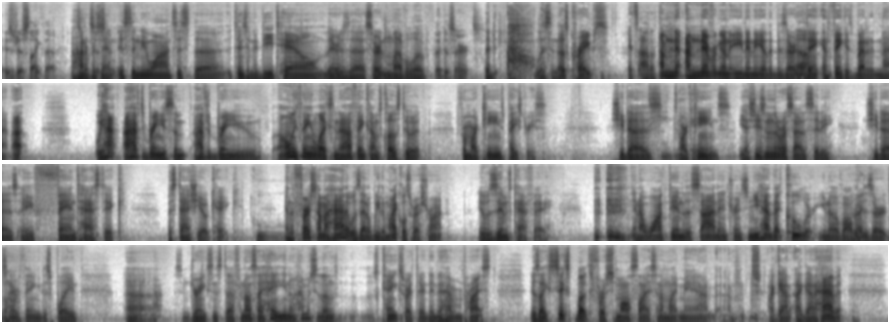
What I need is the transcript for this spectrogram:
is just like that. It's hundred consistent. percent. It's the nuance. It's the attention to detail. There's a certain level of The desserts. the. Oh, listen, those crepes. It's out of the I'm ne- I'm never gonna eat any other dessert and think and think it's better than that. I we ha- I have to bring you some. I have to bring you the only thing in Lexington I think comes close to it from Martine's Pastries. She does Martine's, okay. Martine's. Yeah, she's in the north side of the city. She does a fantastic pistachio cake. And the first time I had it was at a Ouita Michel's restaurant. It was Zim's Cafe. and I walked into the side entrance, and you have that cooler, you know, of all the desserts and Uh-huh. everything displayed, uh, some drinks and stuff. And I was like, hey, you know, how much of those those cakes right there? They didn't have them priced. It was like six bucks for a small slice, and I'm like, man, I, I got, I gotta have it.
